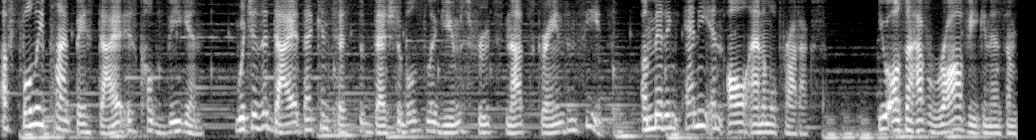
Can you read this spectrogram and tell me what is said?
A fully plant-based diet is called vegan, which is a diet that consists of vegetables, legumes, fruits, nuts, grains, and seeds, omitting any and all animal products. You also have raw veganism,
